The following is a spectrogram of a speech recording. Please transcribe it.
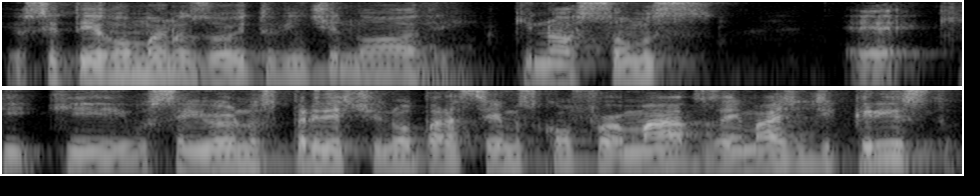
Eu citei Romanos 8, 29, que nós somos é, que, que o Senhor nos predestinou para sermos conformados à imagem de Cristo.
